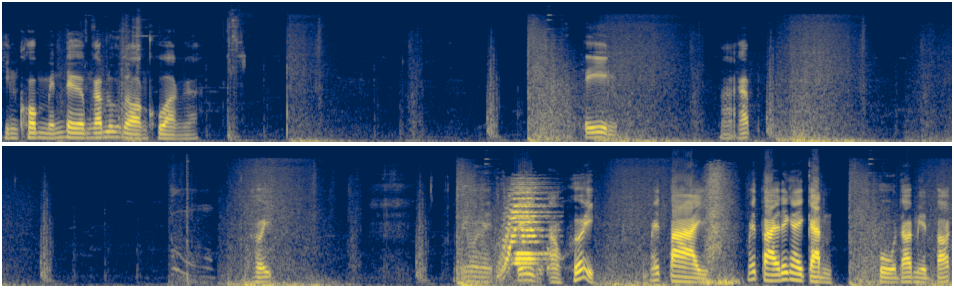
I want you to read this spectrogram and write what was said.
ยิงคมเหมือนเดิมครับ ลูกซองควงอะเป้ง มาครับ เฮ้ยนี่ว่าไงเป้ง เอาเฮ้ย ไม่ตาย ไม่ตายได้ไงกันโอ้ดาเมจบัก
